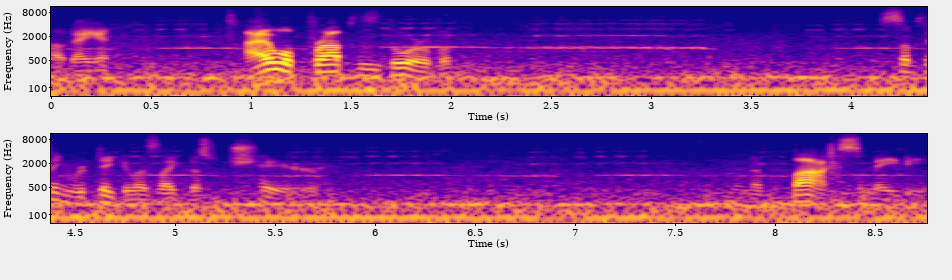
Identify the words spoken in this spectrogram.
Oh dang it! I will prop this door open. Something ridiculous like this chair. And a box, maybe.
